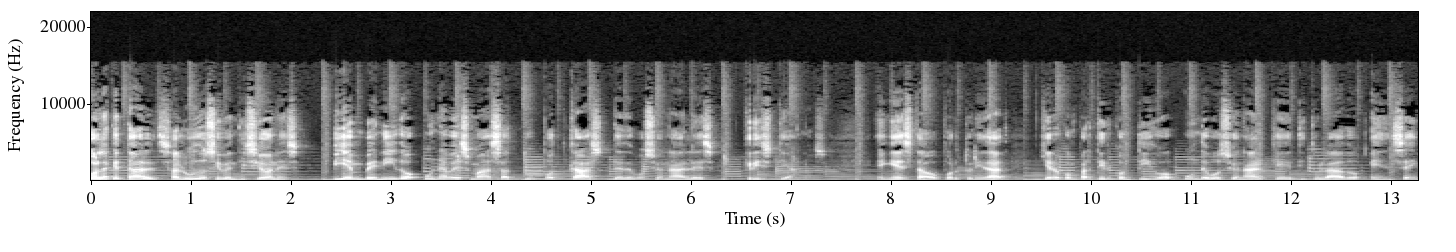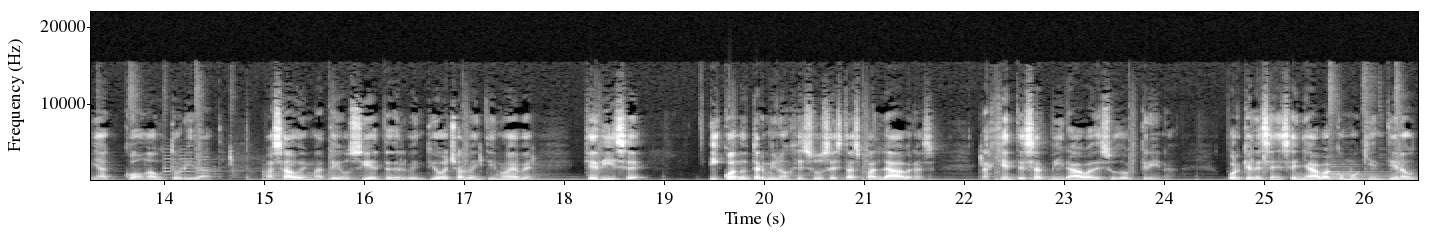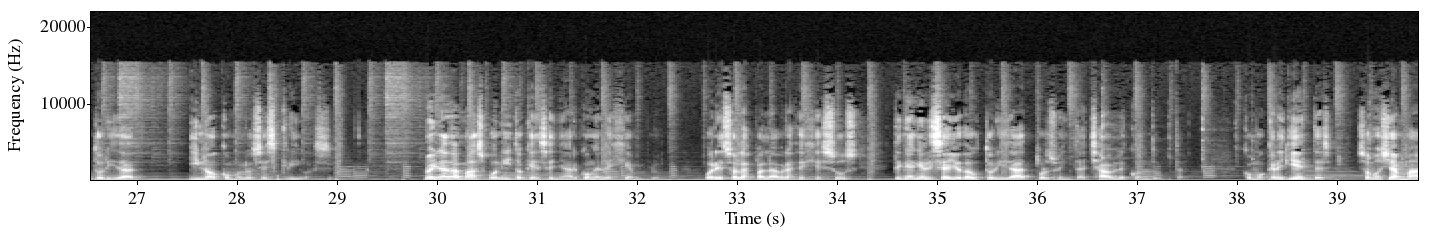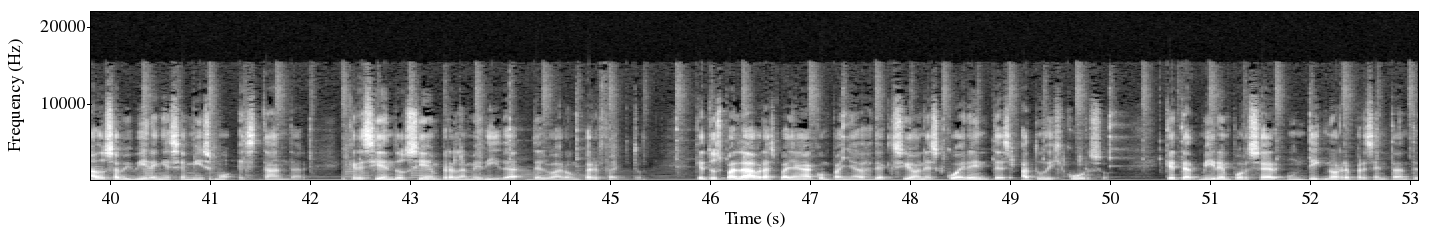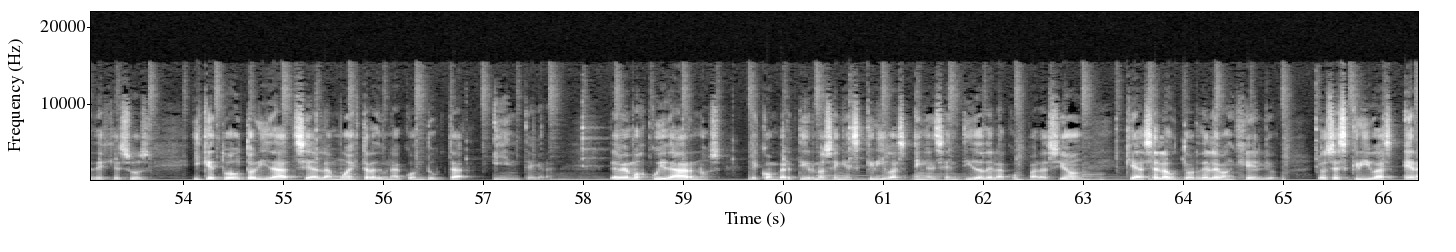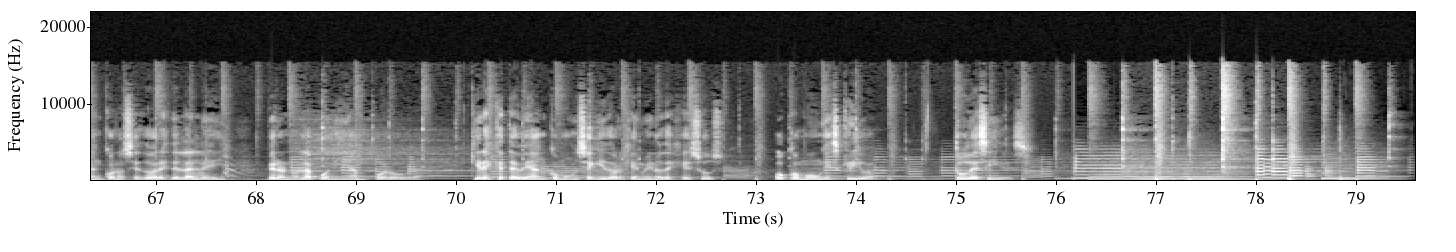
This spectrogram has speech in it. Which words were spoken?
Hola, ¿qué tal? Saludos y bendiciones. Bienvenido una vez más a tu podcast de devocionales cristianos. En esta oportunidad quiero compartir contigo un devocional que he titulado Enseña con autoridad, basado en Mateo 7 del 28 al 29, que dice, Y cuando terminó Jesús estas palabras, la gente se admiraba de su doctrina, porque les enseñaba como quien tiene autoridad y no como los escribas. No hay nada más bonito que enseñar con el ejemplo. Por eso las palabras de Jesús tenían el sello de autoridad por su intachable conducta. Como creyentes, somos llamados a vivir en ese mismo estándar, creciendo siempre a la medida del varón perfecto. Que tus palabras vayan acompañadas de acciones coherentes a tu discurso, que te admiren por ser un digno representante de Jesús y que tu autoridad sea la muestra de una conducta íntegra. Debemos cuidarnos, de convertirnos en escribas en el sentido de la comparación que hace el autor del Evangelio. Los escribas eran conocedores de la ley, pero no la ponían por obra. ¿Quieres que te vean como un seguidor genuino de Jesús o como un escriba? Tú decides.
